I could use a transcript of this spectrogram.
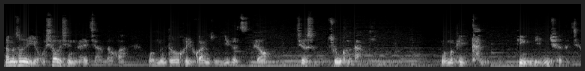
那么从有效性来讲的话。我们都会关注一个指标，就是综合抗体。我们可以肯定、明确的讲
